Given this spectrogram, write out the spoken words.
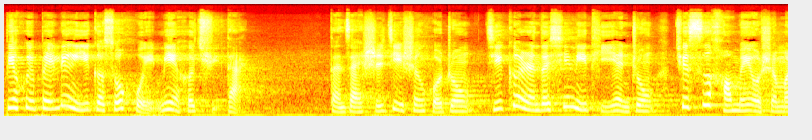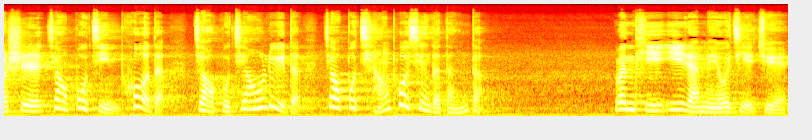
便会被另一个所毁灭和取代。但在实际生活中及个人的心理体验中，却丝毫没有什么是较不紧迫的、较不焦虑的、较不强迫性的等等。问题依然没有解决，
